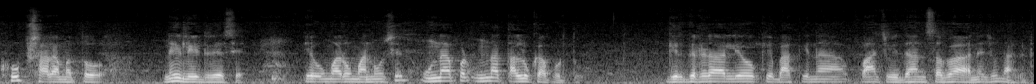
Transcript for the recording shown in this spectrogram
ખૂબ સારા મતો નહીં લીડ રહેશે, એવું મારું માનવું છે. ઉના પણ ઉના તાલુકા પૂરતું. ગીરગઢડા લ્યો કે બાકીના પાંચ વિધાનસભા અને જુનાગઢ?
